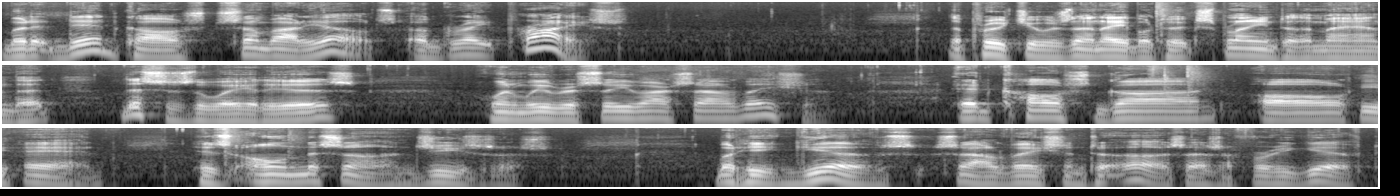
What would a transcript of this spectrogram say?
but it did cost somebody else a great price. The preacher was then able to explain to the man that this is the way it is when we receive our salvation. It cost God all he had, his only son, Jesus. But he gives salvation to us as a free gift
